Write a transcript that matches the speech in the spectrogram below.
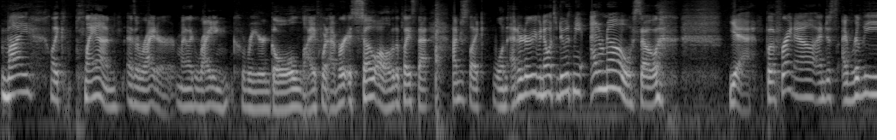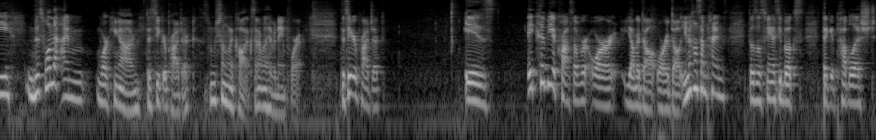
my like plan as a writer, my like writing career, goal, life, whatever is so all over the place that I'm just like, will an editor even know what to do with me? I don't know. So yeah, but for right now, I'm just, I really, this one that I'm working on, The Secret Project, so I'm just gonna call it because I don't really have a name for it. The Secret Project is, it could be a crossover or young adult or adult. You know how sometimes those those fantasy books that get published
